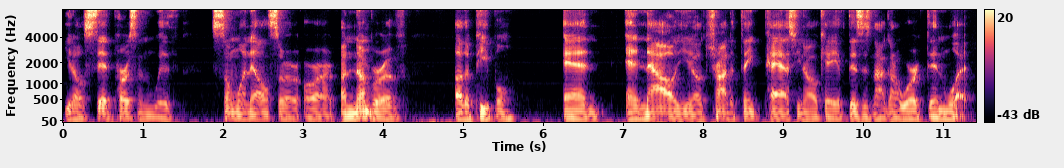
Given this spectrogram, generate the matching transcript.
you know said person with someone else or or a number of other people and and now you know trying to think past you know okay if this is not going to work then what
